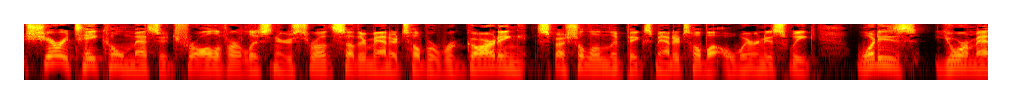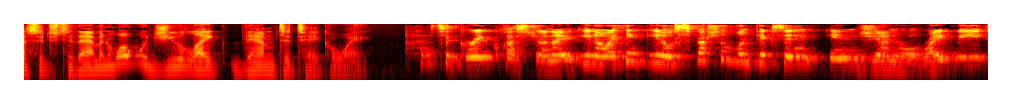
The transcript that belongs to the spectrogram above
share a take-home message for all of our listeners throughout Southern Manitoba regarding Special Olympics Manitoba Awareness Week. What is your message to them, and what would you like them to take away? That's a great question. I, you know, I think you know Special Olympics in in general, right? We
